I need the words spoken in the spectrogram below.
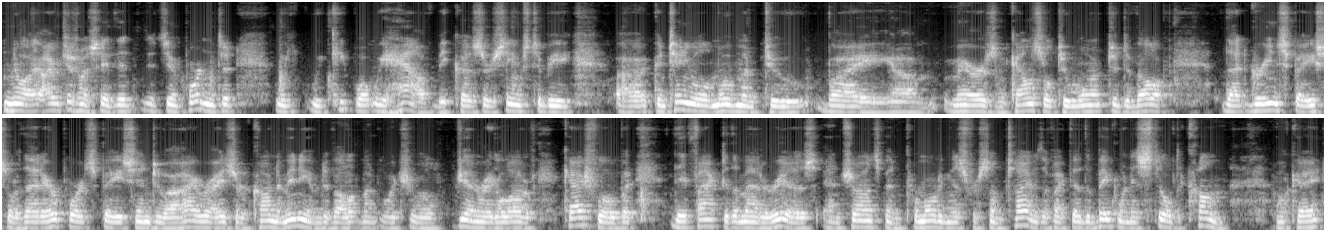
No, I, I just want to say that it's important that we, we keep what we have because there seems to be a continual movement to by um, mayors and council to want to develop that green space or that airport space into a high rise or condominium development, which will generate a lot of cash flow. But the fact of the matter is, and Sean's been promoting this for some time, the fact that the big one is still to come. Okay,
